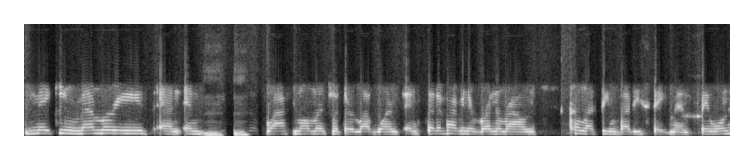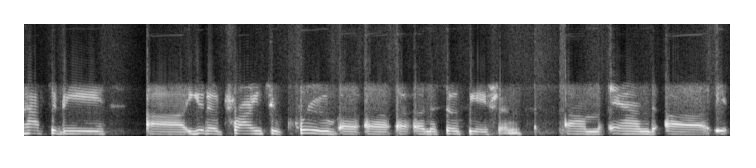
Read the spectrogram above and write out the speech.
making memories and, and mm-hmm. last moments with their loved ones instead of having to run around collecting buddy statements. They won't have to be, uh, you know, trying to prove a, a, a, an association. Um, and, uh, it,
